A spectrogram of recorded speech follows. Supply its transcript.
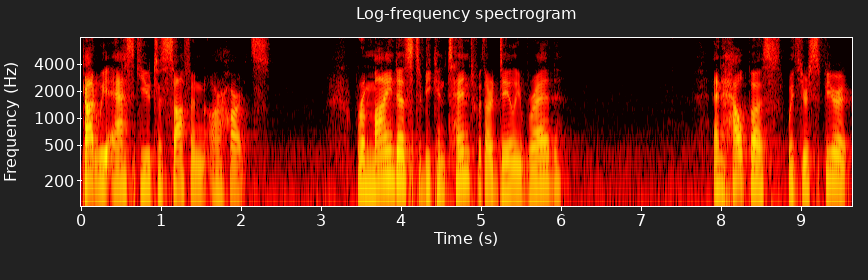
God, we ask you to soften our hearts. Remind us to be content with our daily bread and help us with your Spirit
